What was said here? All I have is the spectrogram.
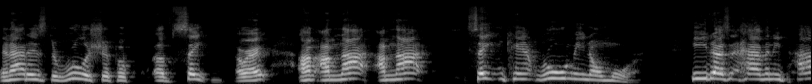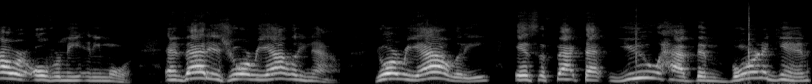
And that is the rulership of, of Satan. All right. I'm, I'm not, I'm not, Satan can't rule me no more. He doesn't have any power over me anymore. And that is your reality now. Your reality is the fact that you have been born again,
